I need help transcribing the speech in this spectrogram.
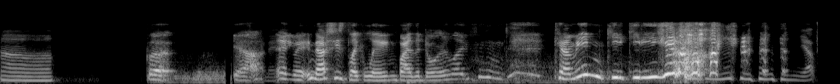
Aw. but yeah. Funny. Anyway, now she's like laying by the door, like, "Come in, kitty kitty." Yep.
